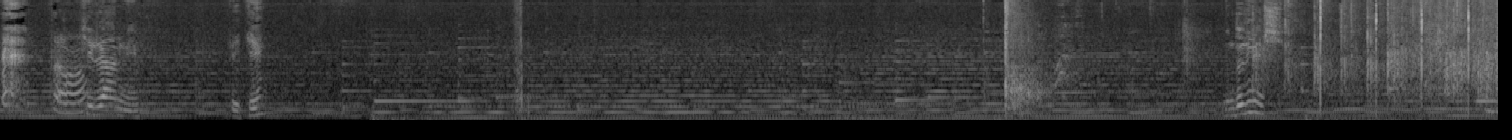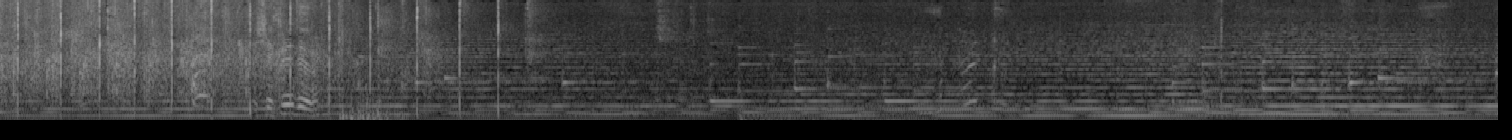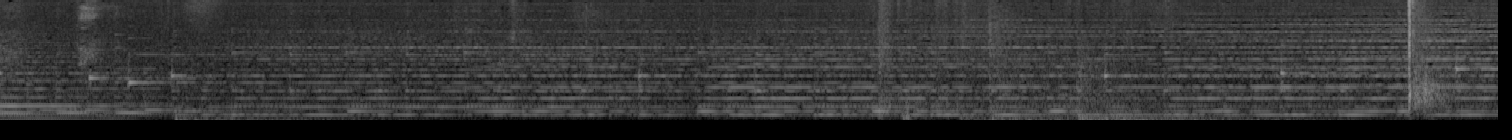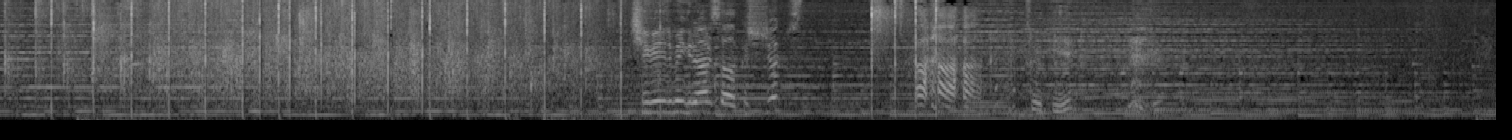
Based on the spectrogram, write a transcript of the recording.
Tamam. kirlenmeyeyim. Peki. Bunda değilmiş. Teşekkür ediyorum. Çivi elime girerse alkışlayacak mısın? Çok iyi. Peki.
